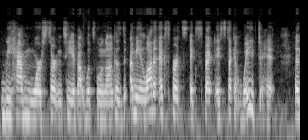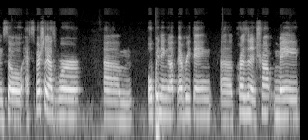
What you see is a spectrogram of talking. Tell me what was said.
we have more certainty about what's going on. Because I mean, a lot of experts expect a second wave to hit, and so especially as we're um, opening up everything, uh, President Trump made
